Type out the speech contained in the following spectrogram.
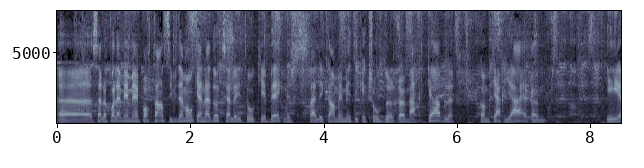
Euh, ça n'a pas la même importance, évidemment, au Canada que ça l'a été au Québec, mais ça a quand même été quelque chose de remarquable comme carrière. Et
